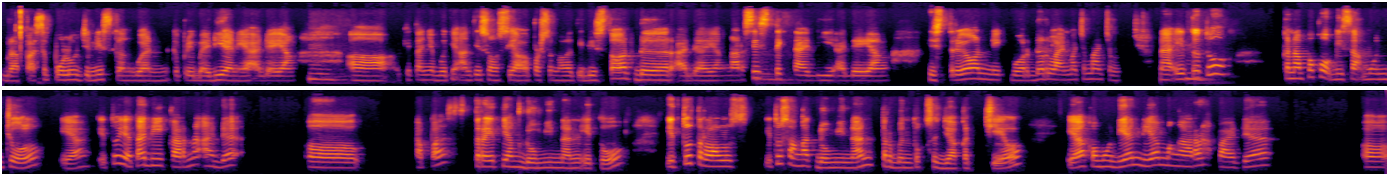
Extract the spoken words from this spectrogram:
berapa 10 jenis gangguan kepribadian ya ada yang hmm. uh, kita nyebutnya antisocial personality disorder ada yang narsistik hmm. tadi ada yang histrionik borderline macam-macam nah itu hmm. tuh kenapa kok bisa muncul ya itu ya tadi karena ada eh, apa trait yang dominan itu itu terlalu itu sangat dominan terbentuk sejak kecil ya. Kemudian dia mengarah pada eh,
